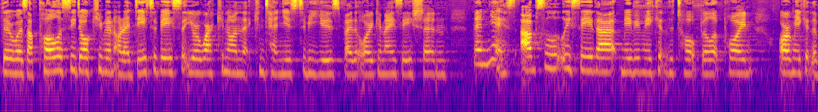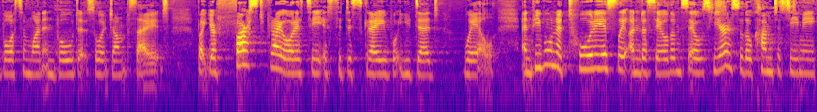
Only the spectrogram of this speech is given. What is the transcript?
there was a policy document or a database that you're working on that continues to be used by the organisation, then yes, absolutely say that. Maybe make it the top bullet point or make it the bottom one and bold it so it jumps out. But your first priority is to describe what you did well. And people notoriously undersell themselves here, so they'll come to see me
